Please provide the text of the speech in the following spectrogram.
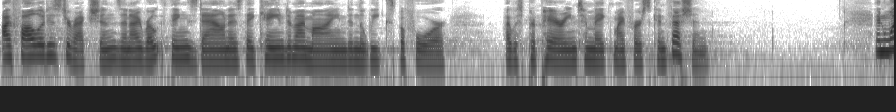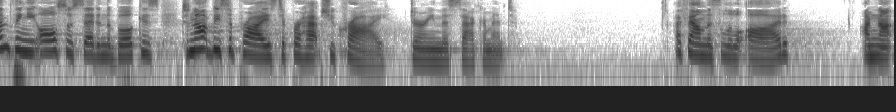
I followed his directions and I wrote things down as they came to my mind in the weeks before I was preparing to make my first confession. And one thing he also said in the book is to not be surprised if perhaps you cry during this sacrament. I found this a little odd. I'm not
